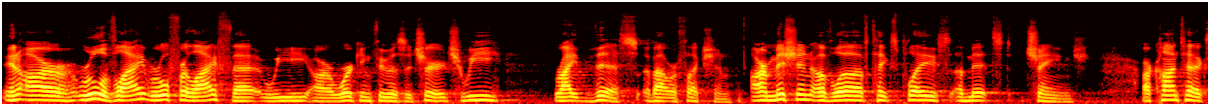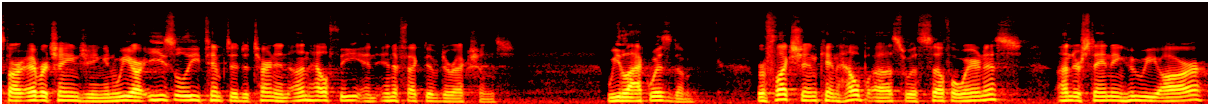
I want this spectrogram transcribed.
In our rule of life, rule for life that we are working through as a church, we write this about reflection. Our mission of love takes place amidst change. Our contexts are ever changing, and we are easily tempted to turn in unhealthy and ineffective directions. We lack wisdom. Reflection can help us with self awareness, understanding who we are,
